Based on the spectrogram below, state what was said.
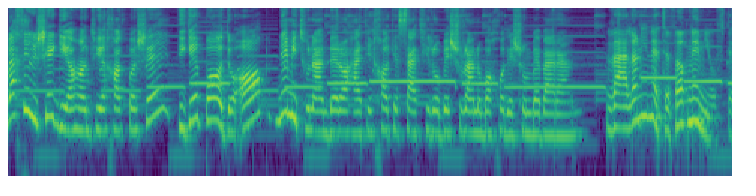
وقتی ریشه گیاهان توی خاک باشه دیگه باد و آب نمی‌تونن به راحتی خاک سطحی رو بشورن و با خودشون ببرن. و الان این اتفاق نمیافته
